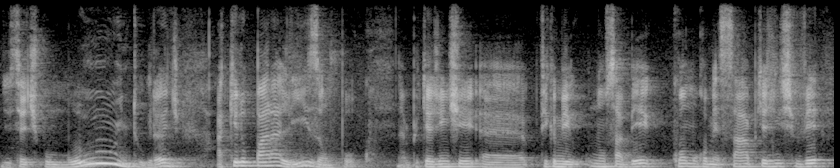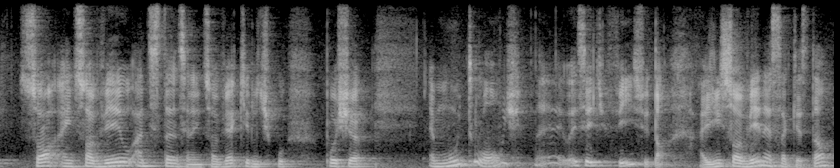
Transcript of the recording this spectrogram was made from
de ser tipo muito grande, aquilo paralisa um pouco, né? Porque a gente é, fica meio não saber como começar, porque a gente vê só, a gente só vê a distância, né? A gente só vê aquilo tipo, poxa, é muito longe, né? vai ser difícil e tal. A gente só vê nessa questão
